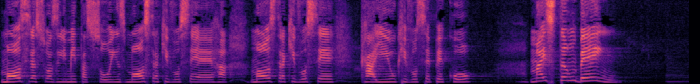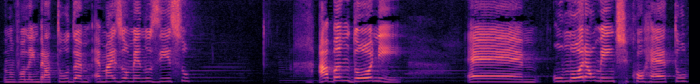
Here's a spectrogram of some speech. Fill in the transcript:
mostre as suas limitações, mostra que você erra, mostra que você caiu, que você pecou. Mas também eu não vou lembrar tudo, é, é mais ou menos isso. Abandone é, o moralmente correto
